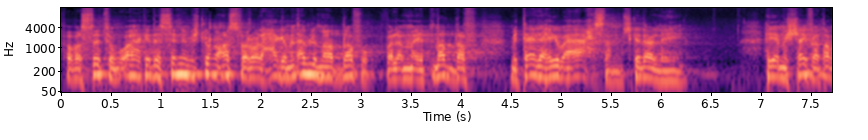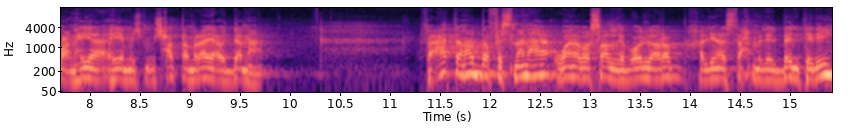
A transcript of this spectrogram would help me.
فبصيت في بقها كده السن مش لونه أصفر ولا حاجة من قبل ما انضفه فلما يتنضف متهيألي هيبقى أحسن مش كده ولا إيه؟ هي مش شايفة طبعا هي هي مش مش حاطة مراية قدامها. فقعدت أنضف في أسنانها وأنا بصلي بقول له يا رب خلينا أستحمل البنت دي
